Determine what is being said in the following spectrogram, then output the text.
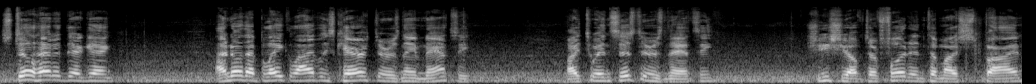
Still headed there, gang. I know that Blake Lively's character is named Nancy. My twin sister is Nancy. She shoved her foot into my spine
